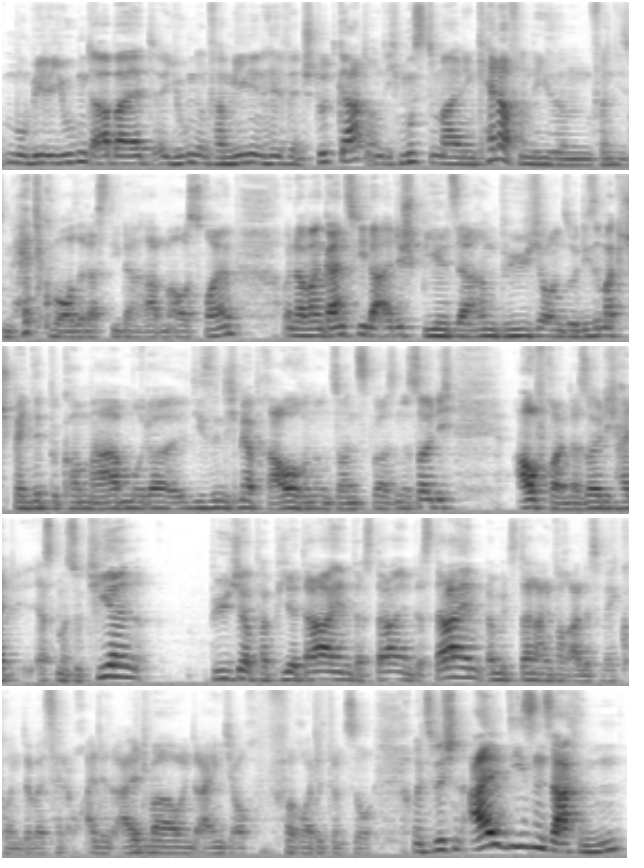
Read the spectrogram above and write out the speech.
Mobile Jugendarbeit, äh, Jugend- und Familienhilfe in Stuttgart und ich musste mal den Keller von diesem, von diesem Headquarter, das die da haben, ausräumen. Und da waren ganz viele alte Spielsachen, Bücher und so, die sie mal gespendet bekommen haben oder die sie nicht mehr brauchen und sonst was. Und das sollte ich aufräumen. Da sollte ich halt erstmal sortieren. Bücher, Papier dahin, das dahin, das dahin, damit es dann einfach alles weg konnte, weil es halt auch alles alt war und eigentlich auch verrottet und so. Und zwischen all diesen Sachen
